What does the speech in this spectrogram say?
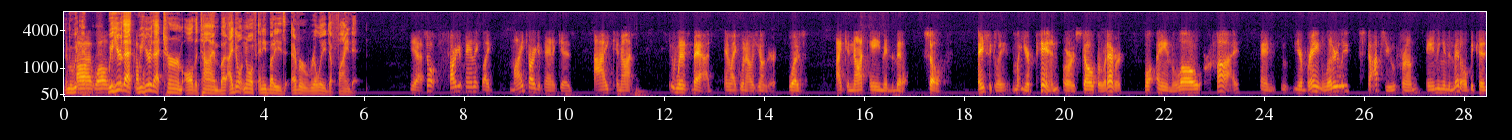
I mean, we Uh, well, we hear that we hear that term all the time, but I don't know if anybody's ever really defined it. Yeah. So target panic, like my target panic is I cannot when it's bad, and like when I was younger, was I cannot aim in the middle. So basically, your pin or scope or whatever will aim low or high, and your brain literally stops you from aiming in the middle because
